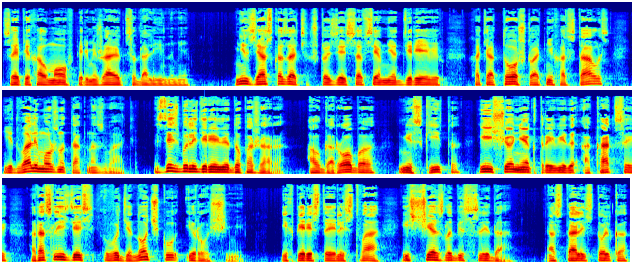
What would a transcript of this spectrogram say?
Цепи холмов перемежаются долинами. Нельзя сказать, что здесь совсем нет деревьев, хотя то, что от них осталось, едва ли можно так назвать. Здесь были деревья до пожара. Алгороба, мескита и еще некоторые виды акации росли здесь в одиночку и рощами. Их перистая листва исчезла без следа. Остались только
